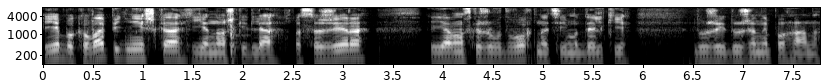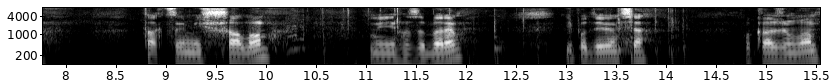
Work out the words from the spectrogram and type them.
Є бокова підніжка, є ножки для пасажира. І я вам скажу вдвох на цій модельці дуже і дуже непогано. Так, це мій шалом. Ми його заберемо і подивимося, покажемо вам,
